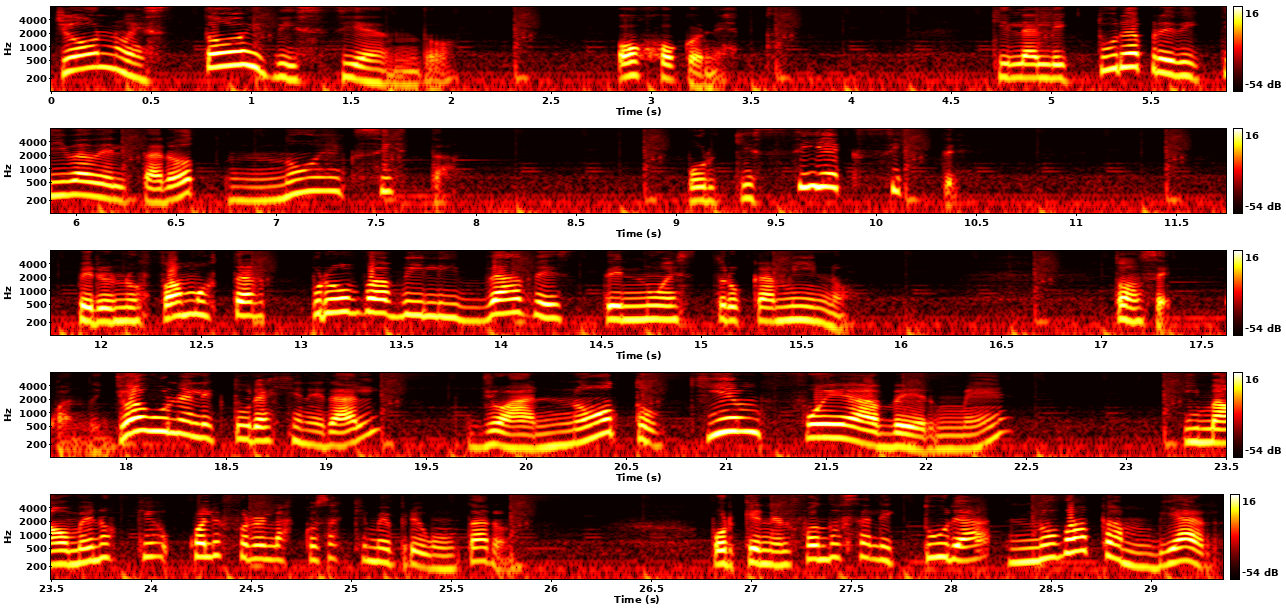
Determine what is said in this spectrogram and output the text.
Yo no estoy diciendo, ojo con esto, que la lectura predictiva del tarot no exista, porque sí existe, pero nos va a mostrar probabilidades de nuestro camino. Entonces, cuando yo hago una lectura general, yo anoto quién fue a verme y más o menos qué, cuáles fueron las cosas que me preguntaron. Porque en el fondo esa lectura no va a cambiar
